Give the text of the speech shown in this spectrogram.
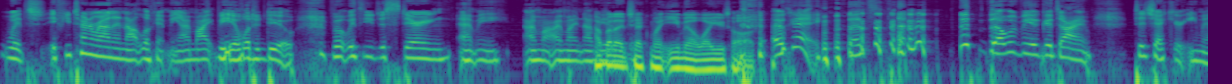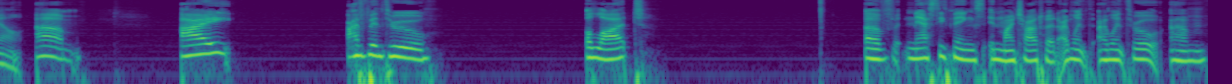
Which, if you turn around and not look at me, I might be able to do. But with you just staring at me, I might, I might not How be about able I to. check my email while you talk? Okay, that's that would be a good time to check your email. Um, I I've been through a lot of nasty things in my childhood. I went I went through um,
